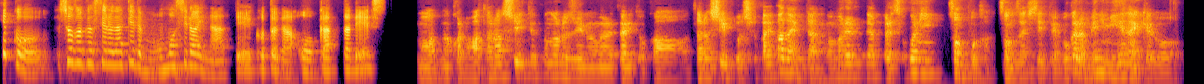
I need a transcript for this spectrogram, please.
結構所属してるだけでも面白いなっていうことが多かったです。まあ、だから新しいテクノロジーが生まれたりとか、新しいこう社会課題みたいなのが生まれると、やっぱりそこに損保が存在していて、僕ら目に見えないけど、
